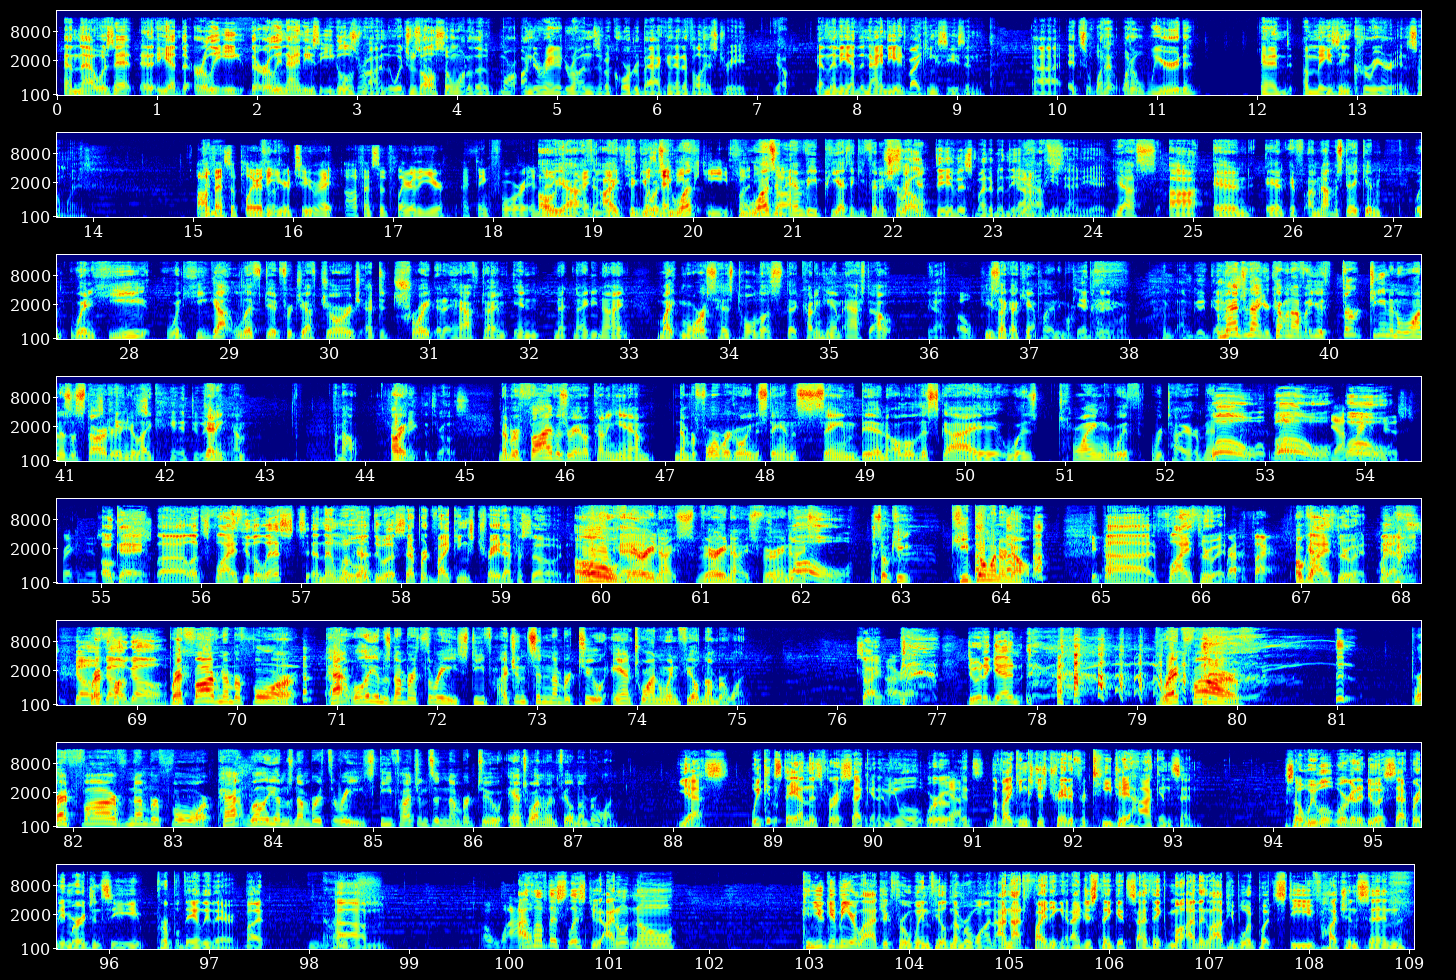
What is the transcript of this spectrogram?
and that was it. Uh, He had the early the early '90s Eagles run, which was also one of the more underrated runs of a quarterback in NFL history. Yep. And then he had the '98 Viking season. Uh, it's what a, what a weird and amazing career in some ways. Offensive player of the year too, right? Offensive player of the year, I think for in Oh yeah, I, th- I think he was. wasn't He was. MVP, He was an off- MVP. I think he finished Terrell second. Davis might have been the Yes. MVP in '98. Yes. Uh, and and if I'm not mistaken, when when he when he got lifted for Jeff George at Detroit at a halftime in '99, Mike Morris has told us that Cunningham asked out. Yeah, Oh, He's like, I can't play anymore. can't do it anymore. I'm, I'm good, guys. Imagine that you're coming off. You're 13 and one as a starter, and you're like, can't do it Denny, anymore. I'm I'm out. All right. make the throws. Number five is Randall Cunningham. Number four, we're going to stay in the same bin, although this guy was toying with retirement. Whoa, whoa, oh, yeah. whoa. Breaking news. Breaking news. Okay, uh, let's fly through the list, and then we'll Okay. do a separate Vikings trade episode. Oh, Okay. very nice. Very nice. Very nice. Whoa! So keep keep going or no? Keep going. Uh, fly through it. Rapid fire. Okay. Fly through it. Yes. Go, Brett go, Fa- go. Brett Favre, number four. Pat Williams, number three. Steve Hutchinson, number two. Antoine Winfield, number one. Sorry. All right. Do it again. Brett Favre. Brett Favre, number four. Pat Williams, number three. Steve Hutchinson, number two. Antoine Winfield, number one. yes. We can stay on this for a second. I mean, we'll we're Yeah. it's the Vikings just traded for T.J. Hockenson, so we will we're gonna do a separate emergency purple daily there. But um, Oh wow. I love this list, dude. I don't know. Can you give me your logic for Winfield number one? I'm not fighting it. I just think it's. I think. I think a lot of people would put Steve Hutchinson.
